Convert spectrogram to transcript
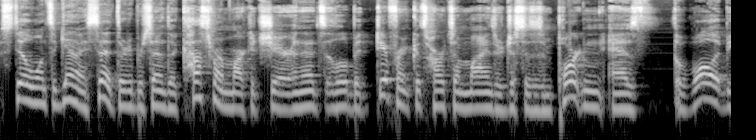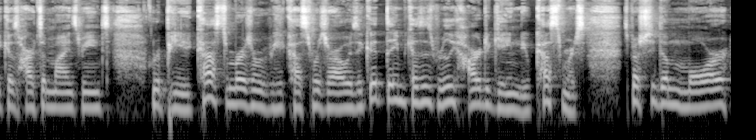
still, once again, I said 30% of the customer market share, and that's a little bit different because hearts and minds are just as important as the wallet because hearts and minds means repeated customers, and repeated customers are always a good thing because it's really hard to gain new customers, especially the more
